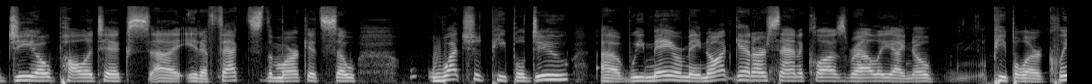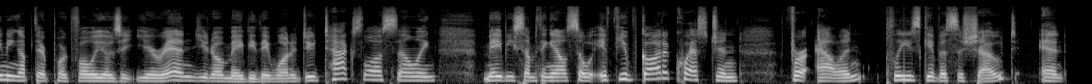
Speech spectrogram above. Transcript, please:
geopolitics, uh, it affects the markets. So, what should people do? Uh, we may or may not get our Santa Claus rally. I know people are cleaning up their portfolios at year end. You know, maybe they want to do tax loss selling, maybe something else. So, if you've got a question for Allan, please give us a shout. And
